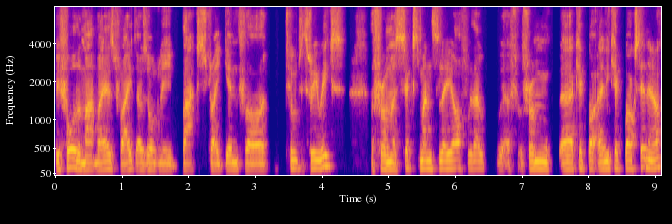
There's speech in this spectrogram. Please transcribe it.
before the Matt Myers fight, I was only back striking for two to three weeks from a six months layoff without from uh, any kickboxing. You know,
